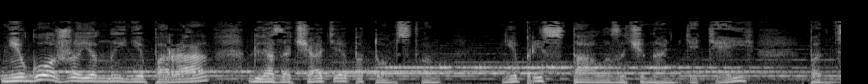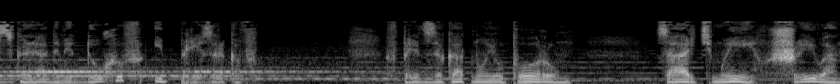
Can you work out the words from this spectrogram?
Негожая ныне пора для зачатия потомства. Не пристало зачинать детей под взглядами духов и призраков. В предзакатную пору царь тьмы Шива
